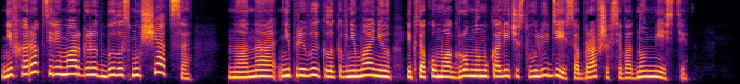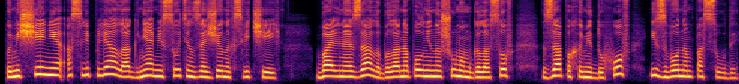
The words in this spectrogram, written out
не в характере Маргарет было смущаться, но она не привыкла к вниманию и к такому огромному количеству людей, собравшихся в одном месте. Помещение ослепляло огнями сотен зажженных свечей. Бальная зала была наполнена шумом голосов, запахами духов и звоном посуды.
